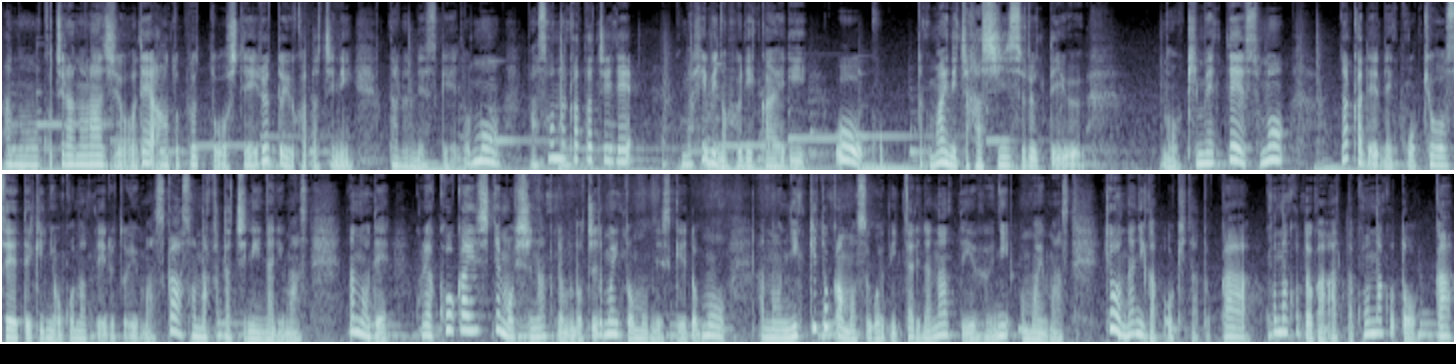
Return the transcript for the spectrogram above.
あのこちらのラジオでアウトプットをしているという形になるんですけれども、まあ、そんな形でこの日々の振り返りをなんか毎日発信するっていうのを決めてその中でねこう強制的に行っているといいますかそんな形になります。なのでこれは公開してもしなくてもどっちでもいいと思うんですけれどもあの日記とかもすごいぴったりだなっていうふうに思います。今日何が起きたとかこんなことがあったこんなことが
